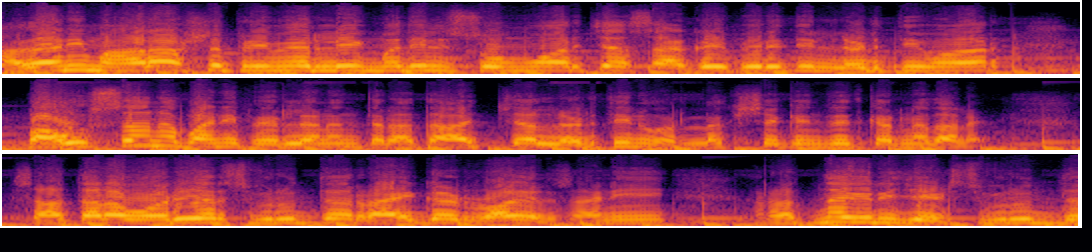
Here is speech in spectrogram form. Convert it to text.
अदानी महाराष्ट्र प्रीमियर लीग मधील सोमवारच्या साखळी फेरीतील लढतीवर पावसानं पाणी फेरल्यानंतर आता आजच्या लढतींवर लक्ष केंद्रित करण्यात आलंय. सातारा वॉरियर्स विरुद्ध रायगड रॉयल्स आणि रत्नागिरी जेट्स विरुद्ध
